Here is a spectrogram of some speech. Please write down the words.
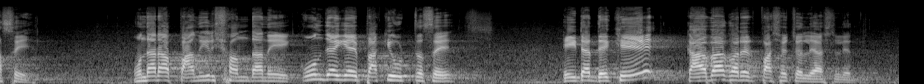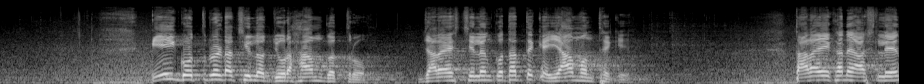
আছে। ওনারা পানির সন্ধানে কোন জায়গায় পাখি উঠতেছে, এইটা দেখে কাবা ঘরের পাশে চলে আসলেন। এই গোত্রটা ছিল জোরহাম গোত্র। যারা এসেছিলেন কোথার থেকে? ইয়ামন থেকে। তারা এখানে আসলেন,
